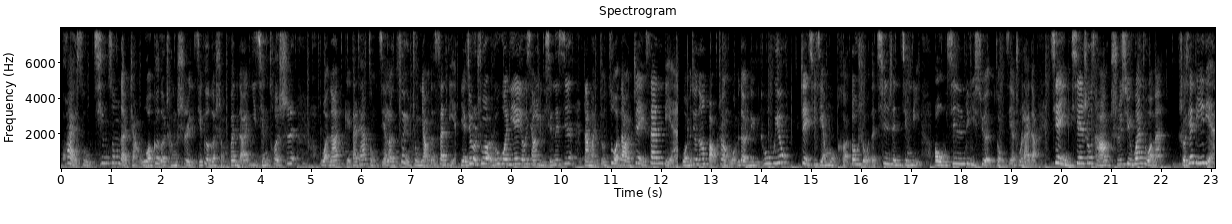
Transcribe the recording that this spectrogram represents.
快速、轻松地掌握各个城市以及各个省份的疫情措施。我呢，给大家总结了最重要的三点，也就是说，如果你也有想旅行的心，那么你就做到这三点，我们就能保证我们的旅途无忧。这期节目可都是我的亲身经历，呕心沥血总结出来的，建议你先收藏，持续关注我们。首先，第一点，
